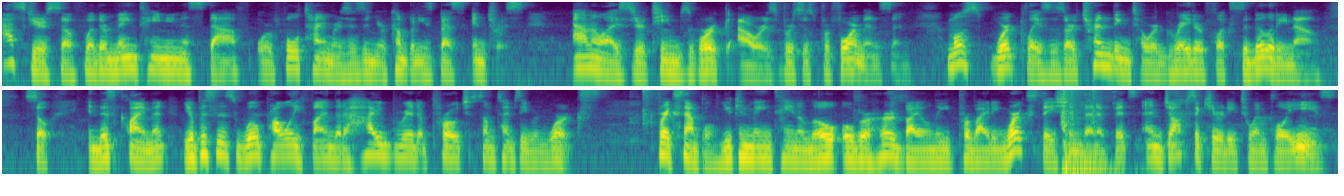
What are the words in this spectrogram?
ask yourself whether maintaining a staff or full timers is in your company's best interest. Analyze your team's work hours versus performance and most workplaces are trending toward greater flexibility now. So, in this climate, your business will probably find that a hybrid approach sometimes even works. For example, you can maintain a low overhead by only providing workstation benefits and job security to employees.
